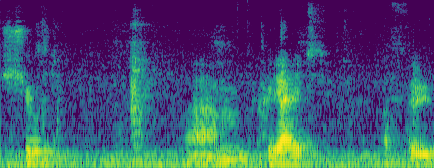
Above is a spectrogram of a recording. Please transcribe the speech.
should um, create a foo.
